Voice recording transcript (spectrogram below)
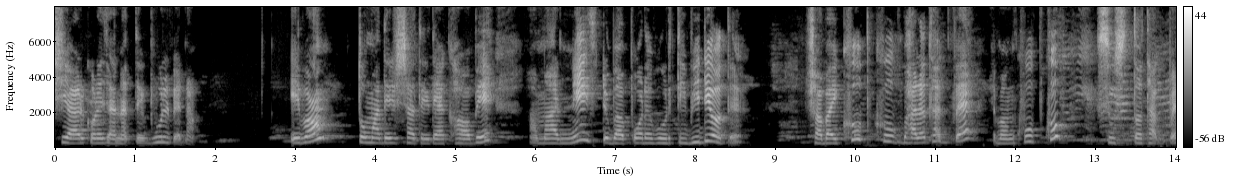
শেয়ার করে জানাতে ভুলবে না। এবং তোমাদের সাথে দেখা হবে আমার নেক্সট বা পরবর্তী ভিডিওতে সবাই খুব খুব ভালো থাকবে এবং খুব খুব সুস্থ থাকবে।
